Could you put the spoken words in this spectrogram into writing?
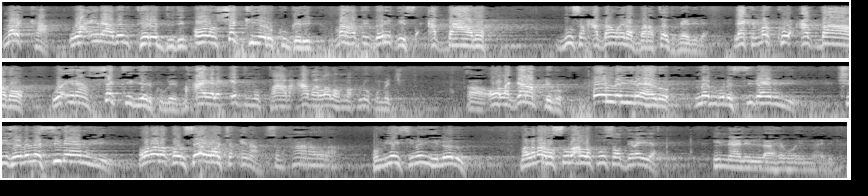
marka waa inaadan taradudin oodan shaki yaro ku gelin mar haddii dariiqiisu caddaado duusan caddaan waa inaad barataad raadida laakiin markuu caddaado waa inaan shakiga yar ku gelin maxaa yeele cid mutaabacada lalaho makhluuqu ma jirto. Oo la garab dhigo oo la yidhaahdo nabiguna sidaanuu yidhi sheikh hebelle sidaanuu yidhi labada qowl see loo jamcina subxaan allah oo miyay siman yihiin ma laba rasuul alla kuu soo diraya? Inna lilaahi wa inna ilayh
